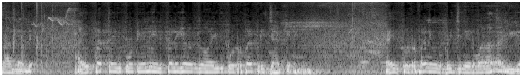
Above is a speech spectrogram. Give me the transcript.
ಸಾಲಿನಲ್ಲಿ. ಆ ಇಪ್ಪತ್ತೈದು ಕೋಟಿಯಲ್ಲಿ ಇಳ್ಕಲಿಗೆ ಒಂದು ಐದು ಕೋಟಿ ರೂಪಾಯಿ ಬ್ರಿಡ್ಜ್ ಹಾಕಿದೆ. ಐದು ಕೋಟಿ ರೂಪಾಯಿ ನಿಮಗೆ ಬ್ರಿಡ್ಜ್ ನಿರ್ಮಾಣ ಈಗ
